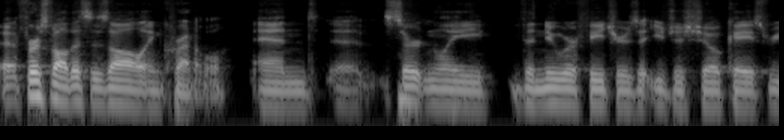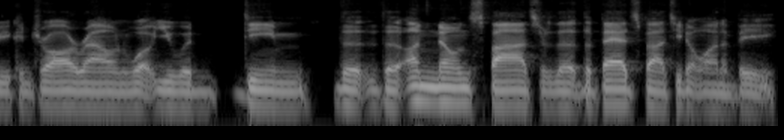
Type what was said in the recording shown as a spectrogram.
uh, first of all, this is all incredible, and uh, certainly the newer features that you just showcased, where you can draw around what you would deem the the unknown spots or the the bad spots you don't want to be.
